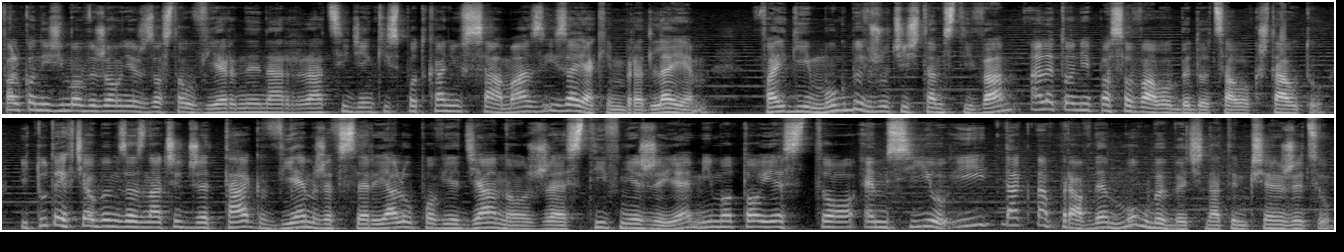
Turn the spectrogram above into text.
Falcon i Zimowy Żołnierz został wierny narracji dzięki spotkaniu sama z Izajakiem Bradleyem. Feige mógłby wrzucić tam Steve'a, ale to nie pasowałoby do całokształtu. I tutaj chciałbym zaznaczyć, że tak, wiem, że w serialu powiedziano, że Steve nie żyje, mimo to jest to MCU i tak naprawdę mógłby być na tym księżycu.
